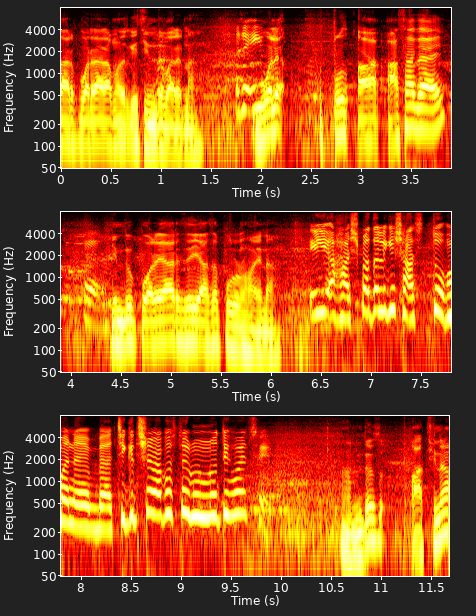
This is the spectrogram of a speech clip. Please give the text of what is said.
তারপরে আর আমাদেরকে চিনতে পারে না। আচ্ছা এই বলে আশা দেয় হ্যাঁ। কিন্তু পরে আর সেই আশা পূরণ হয় না। এই হাসপাতালে কি স্বাস্থ্য মানে চিকিৎসা ব্যবস্থার উন্নতি হয়েছে? আমি তো আছি না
